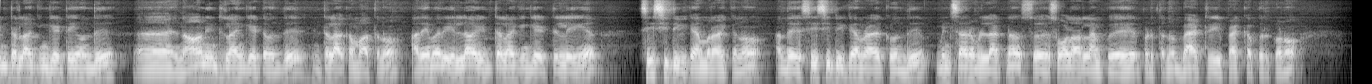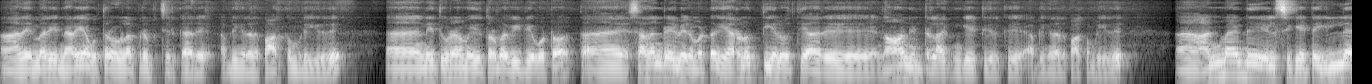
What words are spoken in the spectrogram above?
இன்டர்லாக்கிங் கேட்டையும் வந்து நான் இன்டர்லாக்கிங் கேட்டை வந்து இன்டர்லாக்கை மாற்றணும் அதே மாதிரி எல்லா இன்டர்லாக்கிங் கேட்டுலேயும் சிசிடிவி கேமரா வைக்கணும். அந்த சிசிடிவி கேமராவுக்கு வந்து மின்சாரம் இல்லாட்டினா சோலார் லேம்ப்பு ஏற்படுத்தணும். பேட்டரி பேக்கப் இருக்கணும். அதே மாதிரி நிறையா உத்தரவுகள்லாம் பிறப்பிச்சிருக்காரு அப்படிங்கிறத பார்க்க முடியுது. நேற்று கூட நம்ம இது தொடர்பாக வீடியோ போட்டோம். சதன் ரயில்வேயில் மட்டும் இரநூத்தி எழுபத்தி ஆறு நான் இன்டர்லாக்கிங் கேட் இருக்குது அப்படிங்கிறத பார்க்க முடியுது. அன்மேண்டு எல்சி கேட்டே இல்லை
